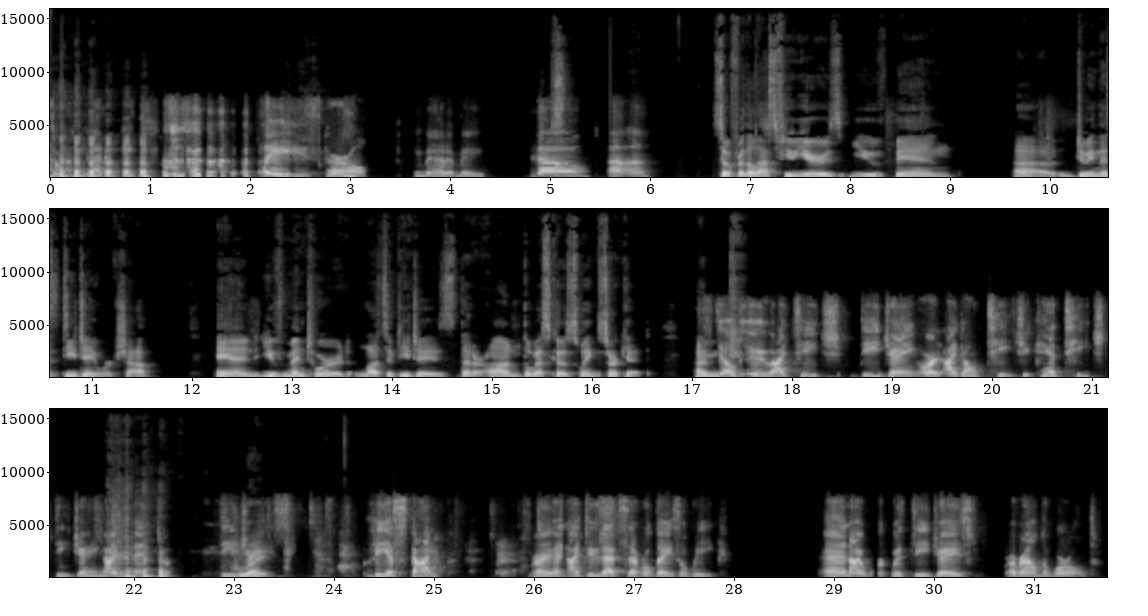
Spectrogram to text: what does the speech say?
Don't be mad at me. Please, girl. Be mad at me. No. Uh-uh. So for the last few years, you've been uh, doing this DJ workshop, and you've mentored lots of DJs that are on the West Coast Swing circuit. I'm Still do. I teach DJing, or I don't teach. You can't teach DJing. I mentor DJs Right. via Skype, Right. and I do that several days a week. And I work with DJs around the world.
